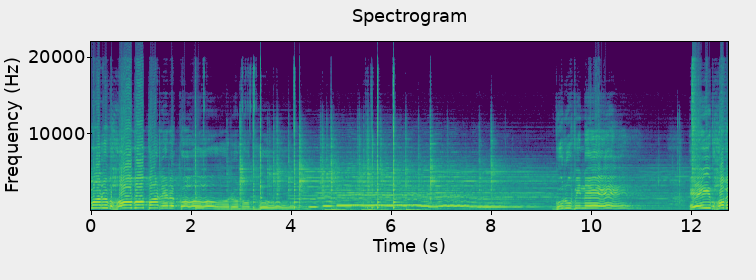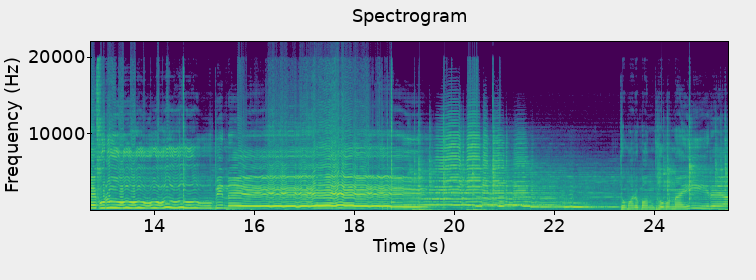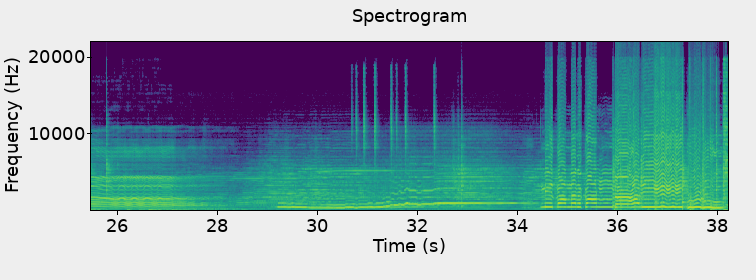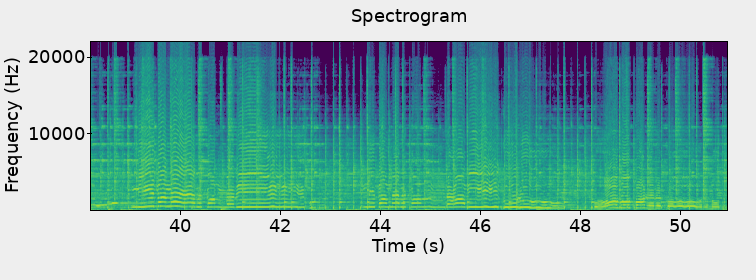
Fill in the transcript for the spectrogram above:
আমার ভব পারের করুণ গুরু বিনে এই ভবে গুরু বিনে তোমার বান্ধব নাই রে আ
